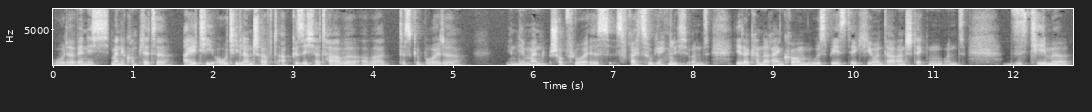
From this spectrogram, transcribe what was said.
Oder wenn ich meine komplette IT-OT-Landschaft abgesichert habe, aber das Gebäude in dem mein Shopfloor ist, ist frei zugänglich und jeder kann da reinkommen, USB-Stick hier und daran stecken und Systeme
